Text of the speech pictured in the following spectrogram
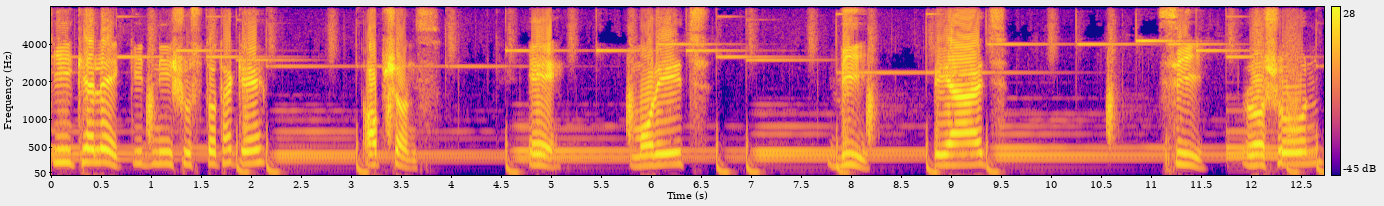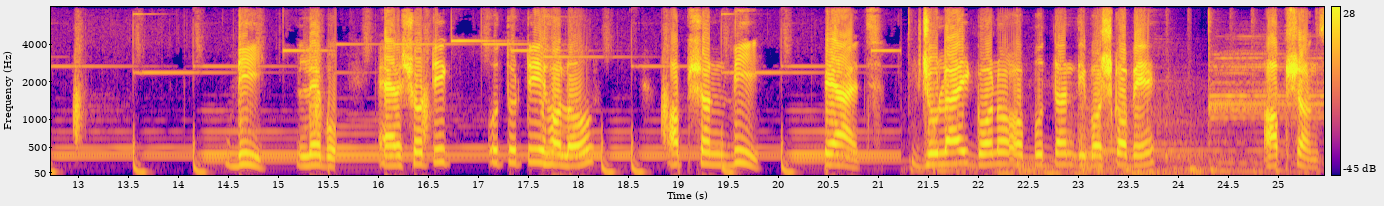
কি খেলে কিডনি সুস্থ থাকে? অপশনস এ মরিচ। বি পেঁয়াজ, সি, রসুন, ডি, লেবু। এর সঠিক উত্তরটি হল অপশন বি, পেঁয়াজ। জুলাই গণ অভ্যুত্থান দিবস কবে? অপশনস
